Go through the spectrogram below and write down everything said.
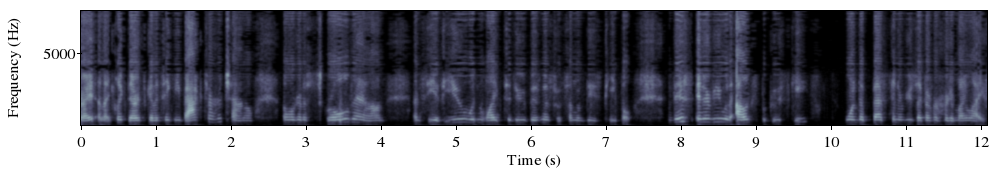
right, and I click there, it's going to take me back to her channel, and we're going to scroll down and see if you wouldn't like to do business with some of these people. This interview with Alex Bogusky, one of the best interviews I've ever heard in my life,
